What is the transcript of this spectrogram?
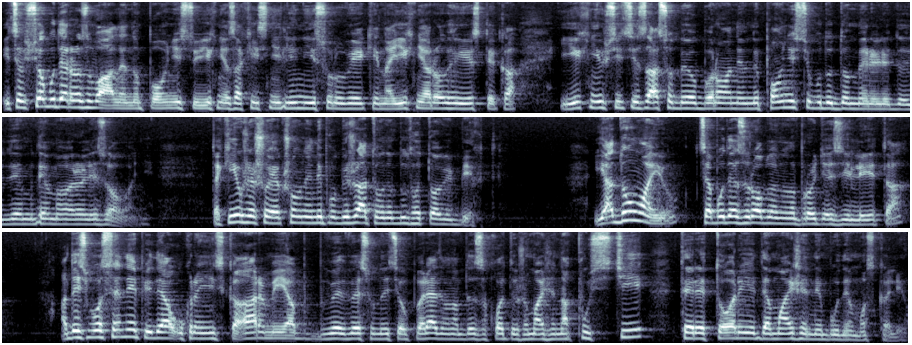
І це все буде розвалено повністю їхні захисні лінії суровикіна, їхня логістика, їхні всі ці засоби оборони вони повністю будуть деморалізовані. Такі вже, що якщо вони не побіжать, то вони будуть готові бігти. Я думаю, це буде зроблено на протязі літа, А десь восени піде українська армія, висунеться вперед, вона буде заходити вже майже на пусті території, де майже не буде москалів.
